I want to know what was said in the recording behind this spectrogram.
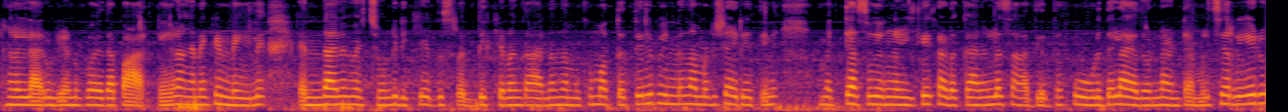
ഞങ്ങളെല്ലാവരും കൂടിയാണ് പോയത്. അപ്പോൾ ആർക്കെങ്കിലും അങ്ങനെയൊക്കെ ഉണ്ടെങ്കിൽ എന്തായാലും വെച്ചുകൊണ്ടിരിക്കരുത് ശ്രദ്ധിക്കണം. കാരണം നമുക്ക് മൊത്തത്തിൽ പിന്നെ നമ്മുടെ ശരീരത്തിന് മറ്റ് അസുഖങ്ങളിലേക്ക് കടക്കാനുള്ള സാധ്യത കൂടുതലായതുകൊണ്ടാണ് നമ്മൾ ചെറിയൊരു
